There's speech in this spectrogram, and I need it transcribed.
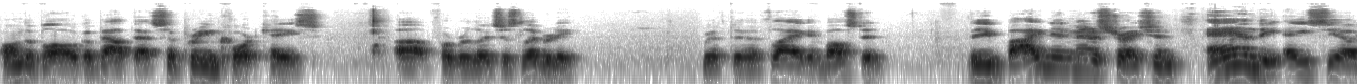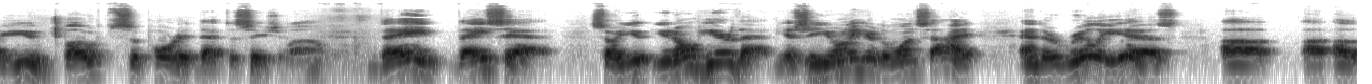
on the blog about that Supreme Court case uh, for religious liberty with the flag in Boston. The Biden administration and the ACLU both supported that decision. wow. They they said so. You you don't hear that. You see, you only hear the one side, and there really is uh, a, a,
